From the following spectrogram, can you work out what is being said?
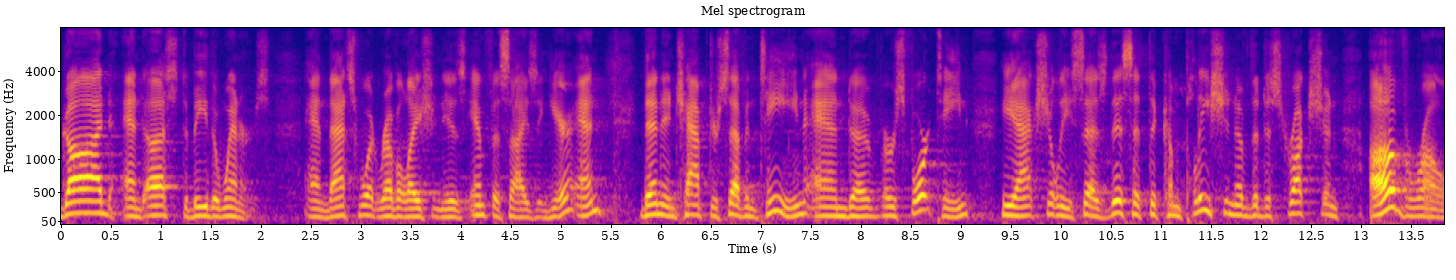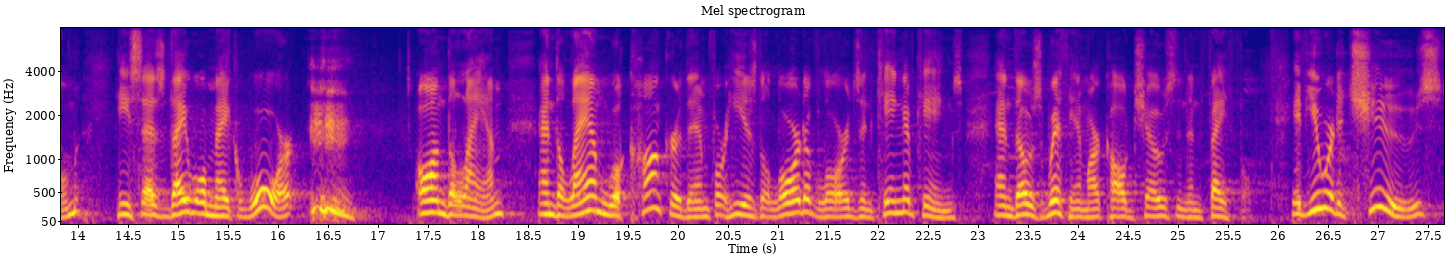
God and us to be the winners. And that's what Revelation is emphasizing here. And then in chapter 17 and uh, verse 14, he actually says this at the completion of the destruction of Rome, he says, They will make war on the Lamb, and the Lamb will conquer them, for he is the Lord of lords and King of kings, and those with him are called chosen and faithful. If you were to choose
